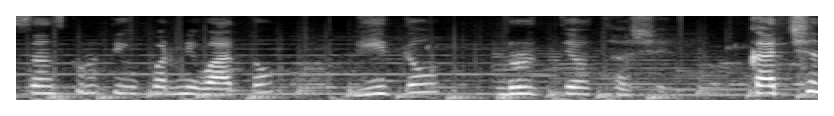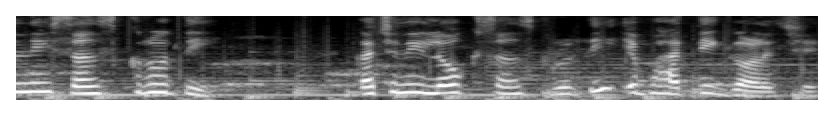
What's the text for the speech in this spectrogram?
સંસ્કૃતિ ઉપરની વાતો, ગીતો, નૃત્યો થશે. કચ્છની સંસ્કૃતિ, કચ્છની લોક સંસ્કૃતિ એ ભાતીગળ છે.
